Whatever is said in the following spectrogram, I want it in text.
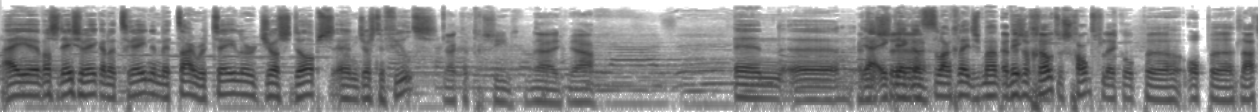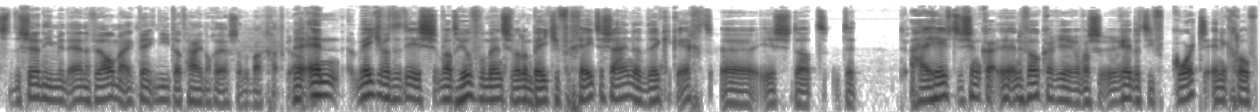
Hij eh, was deze week aan het trainen met Tyra Taylor, Josh Dobbs en Justin Fields. ja, ik heb het gezien. Nee, ja. En eh, ja, is, ik denk eh, dat het lang geleden is. Maar Het is een grote schandvlek op, op het laatste decennium in de NFL. Maar ik denk niet dat hij nog ergens aan de bak gaat komen. En weet je wat het is? Wat heel veel mensen wel een beetje vergeten zijn, dat denk ik echt, is dat de, hij heeft zijn NFL-carrière was relatief kort. En ik geloof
